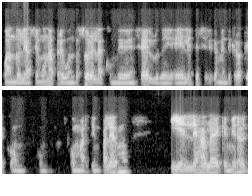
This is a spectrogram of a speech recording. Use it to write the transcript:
cuando le hacen una pregunta sobre la convivencia de, de él específicamente, creo que con, con, con Martín Palermo, y él les habla de que, mira,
